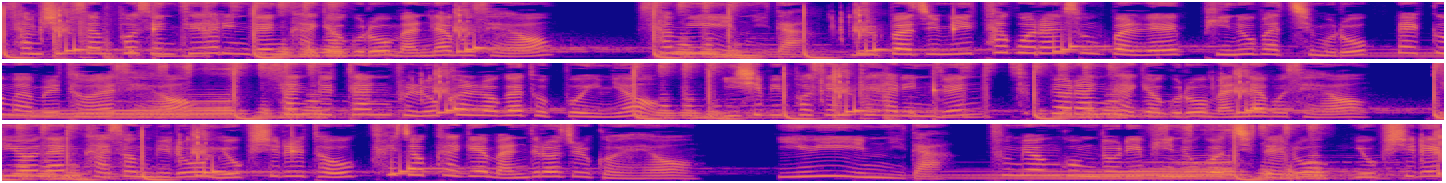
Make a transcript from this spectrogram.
33% 할인된 가격으로 만나보세요. 3위입니다. 물빠짐이 탁월한 손빨래 비누 받침으로 깔끔함을 더하세요. 산뜻한 블루 컬러가 돋보이며 22% 할인된 특별한 가격으로 만나보세요. 뛰어난 가성비로 욕실을 더욱 쾌적하게 만들어줄 거예요. 2위입니다. 투명 곰돌이 비누 거치대로 욕실의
